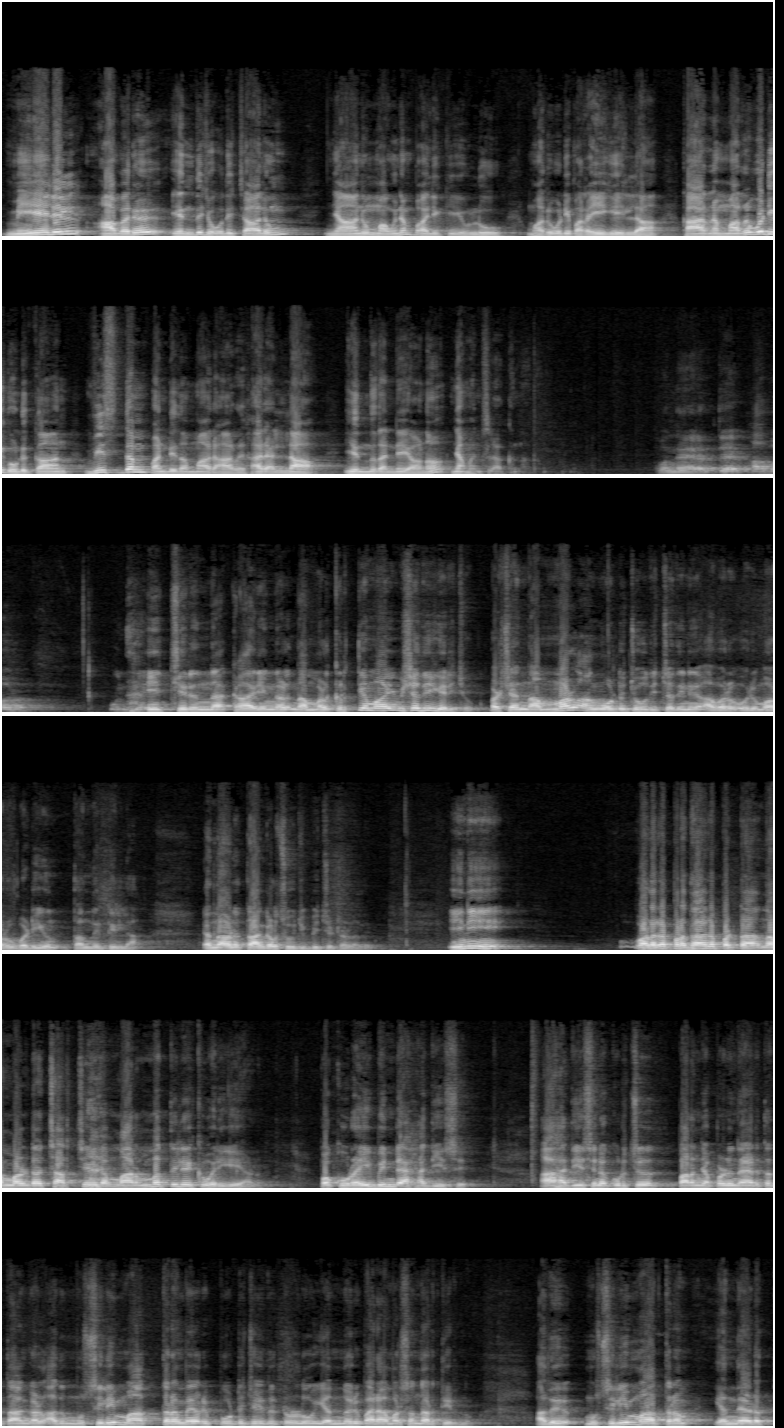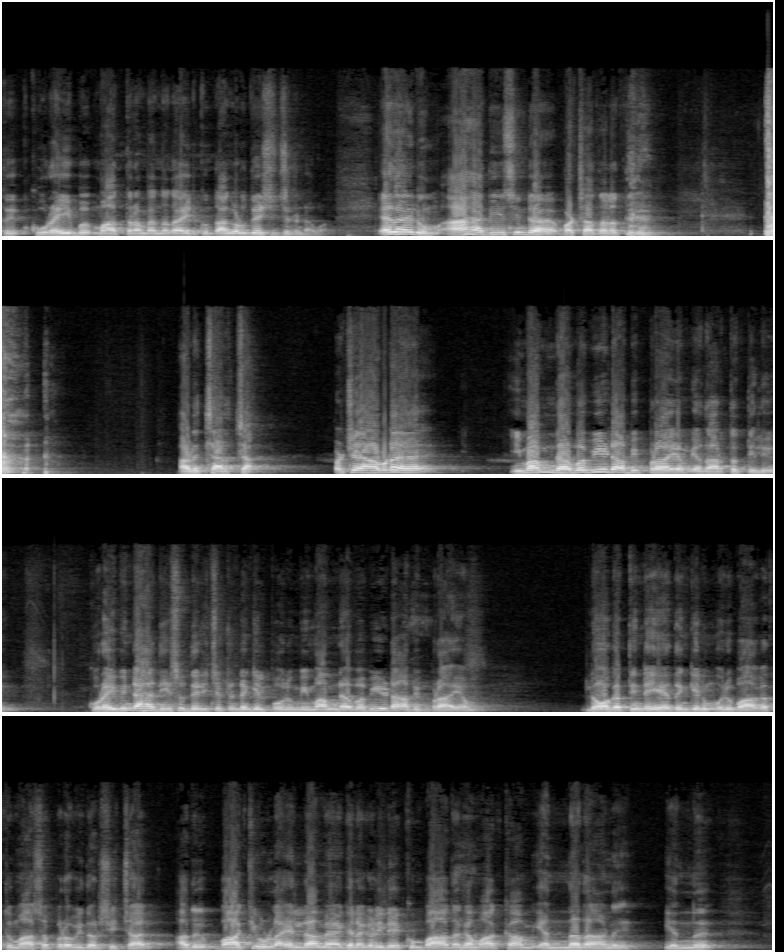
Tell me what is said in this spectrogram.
മേലിൽ അവർ എന്ത് ചോദിച്ചാലും ഞാനും മൗനം പാലിക്കുകയുള്ളൂ. മറുപടി പറയുകയില്ല. കാരണം മറുപടി കൊടുക്കാൻ വിസ്ഡം പണ്ഡിതന്മാർ അർഹരല്ല എന്ന് തന്നെയാണ് ഞാൻ മനസ്സിലാക്കുന്നത്. നേരത്തെ അവർ ഉന്നയിച്ചിരുന്ന കാര്യങ്ങൾ നമ്മൾ കൃത്യമായി വിശദീകരിച്ചു. പക്ഷെ നമ്മൾ അങ്ങോട്ട് ചോദിച്ചതിന് അവർ ഒരു മറുപടിയും തന്നിട്ടില്ല എന്നാണ് താങ്കൾ സൂചിപ്പിച്ചിട്ടുള്ളത്. ഇനി വളരെ പ്രധാനപ്പെട്ട നമ്മളുടെ ചർച്ചയുടെ മർമ്മത്തിലേക്ക് വരികയാണ്. ഇപ്പോൾ കുറൈബിന്റെ ഹദീസ്. ആ ഹദീസിനെ കുറിച്ച് പറഞ്ഞപ്പോഴും നേരത്തെ താങ്കൾ അത് മുസ്ലിം മാത്രമേ റിപ്പോർട്ട് ചെയ്തിട്ടുള്ളൂ എന്നൊരു പരാമർശം നടത്തിയിരുന്നു. അത് മുസ്ലിം മാത്രം എന്നിടത്ത് കുറൈബ് മാത്രം എന്നതായിരിക്കും താങ്കൾ ഉദ്ദേശിച്ചിട്ടുണ്ടാവുക. ഏതായാലും ആ ഹദീസിന്റെ പശ്ചാത്തലത്തിൽ ആണ് ചർച്ച. പക്ഷേ അവിടെ ഇമാം നവബിയുടെ അഭിപ്രായം യഥാർത്ഥത്തിൽ കുറൈബിന്റെ ഹദീസ് ഉദ്ധരിച്ചിട്ടുണ്ടെങ്കിൽ പോലും ഇമാം നവബിയുടെ അഭിപ്രായം ലോകത്തിന്റെ ഏതെങ്കിലും ഒരു ഭാഗത്ത് മാസപ്പിറവി ദർശിച്ചാൽ അത് ബാക്കിയുള്ള എല്ലാ മേഖലകളിലേക്കും ബാധകമാക്കാം എന്നതാണ് എന്ന്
